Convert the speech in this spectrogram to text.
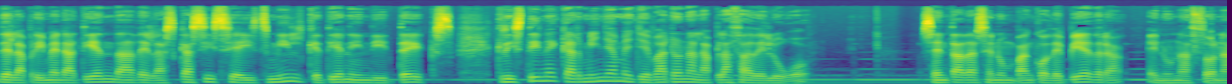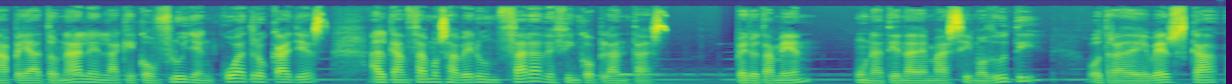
De la primera tienda de las casi 6.000 que tiene Inditex, Cristina y Carmiña me llevaron a la plaza de Lugo. Sentadas en un banco de piedra, en una zona peatonal en la que confluyen cuatro calles, alcanzamos a ver un Zara de cinco plantas, pero también una tienda de Massimo Dutti, otra de Berska,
